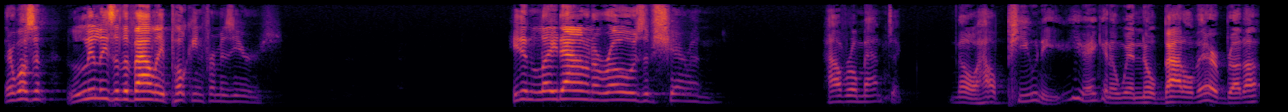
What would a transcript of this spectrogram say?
There wasn't lilies of the valley poking from his ears. He didn't lay down on a rose of Sharon. How romantic. No, how puny. You ain't going to win no battle there, brother.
